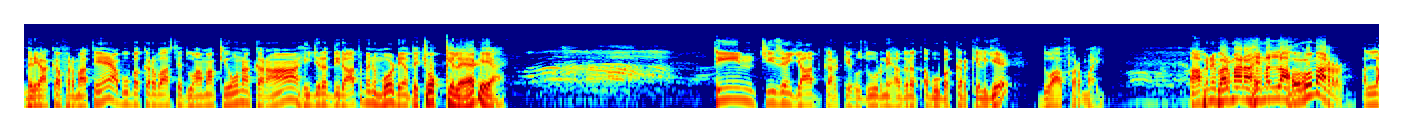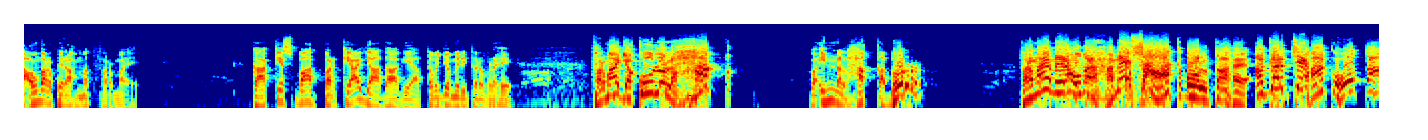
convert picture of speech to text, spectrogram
मेरे आका फरमाते हैं, अबू बकर वास्ते दुआवा क्यों ना करा? हिजरत दी रात मैंने मोढ़िया ते चुक के लै गया है. तीन चीज़ें याद करके हुजूर ने हज़रत अबू बकर के लिए दुआ फरमाई। आपने फरमा अल्लाह उमर। अल्लाह उमर पे रहमत फरमाए। कहा, किस बात पर क्या याद आ गया? तवज्जो मेरी तरफ़ रहे। फरमाया यकूल हक व इन हक बुर। फरमाया, मेरा उमर हमेशा हक बोलता है, अगरचे हक होता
